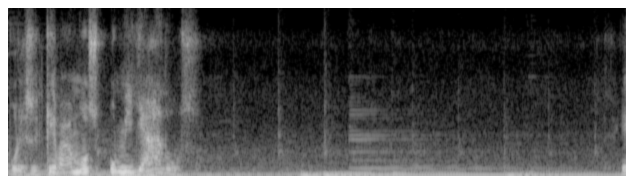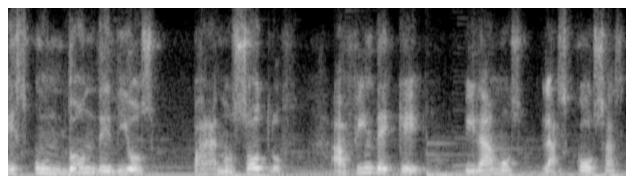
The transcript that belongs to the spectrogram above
Por eso es que vamos humillados. Es un don de Dios para nosotros a fin de que pidamos las cosas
